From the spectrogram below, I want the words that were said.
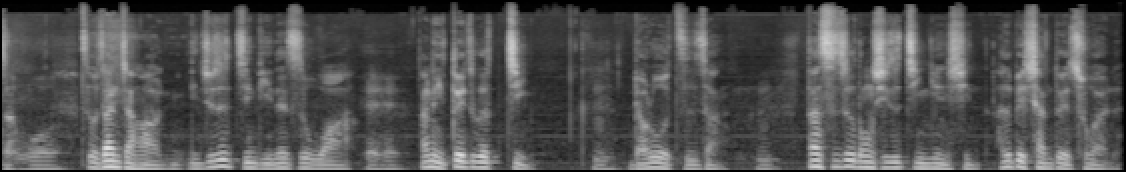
掌握。我这样讲哈，你就是井底那只蛙，那嘿。你对这个井，嗯，了若指掌。嗯，但是这个东西是经验性，它是被相对出来的，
